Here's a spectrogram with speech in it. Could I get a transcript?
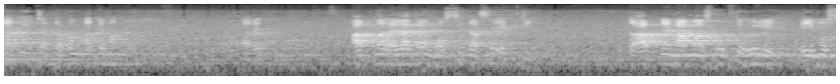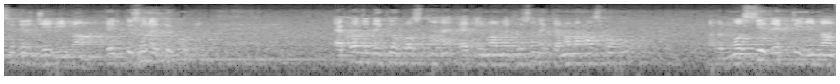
যাকে ইচ্ছা তখন তাকে মানব। আরে, আপনার এলাকায় মসজিদ আছে একটি, তো আপনি নামাজ পড়তে হইলে এই মসজিদের যে ইমাম, এর পিছনে কে পড়বেন এখন যদি কেউ প্রশ্ন হয়, এক ইমামের পিছনে কেন নামাজ পড়ব? আর মসজিদ একটি ইমাম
